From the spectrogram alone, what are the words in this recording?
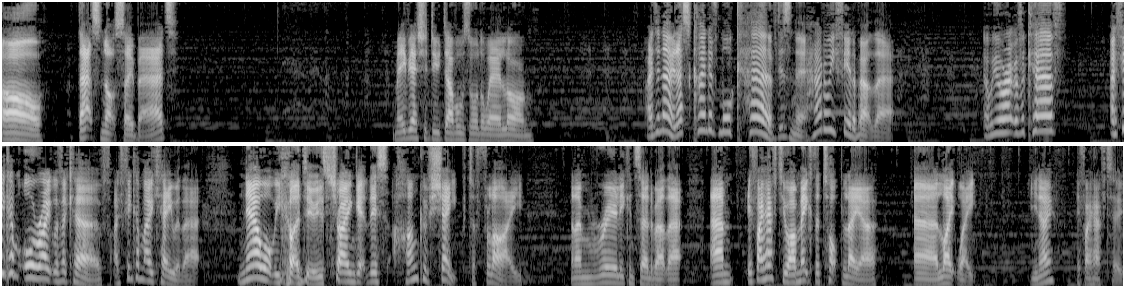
Oh, that's not so bad. Maybe I should do doubles all the way along. I don't know, that's kind of more curved, isn't it? How do we feel about that? Are we alright with a curve? I think I'm alright with a curve. I think I'm okay with that. Now what we got to do is try and get this hunk of shape to fly. And I'm really concerned about that. Um, if I have to, I'll make the top layer uh, lightweight. You know? If I have to.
